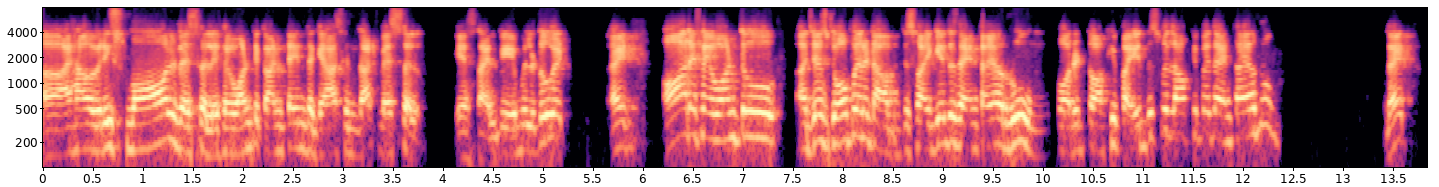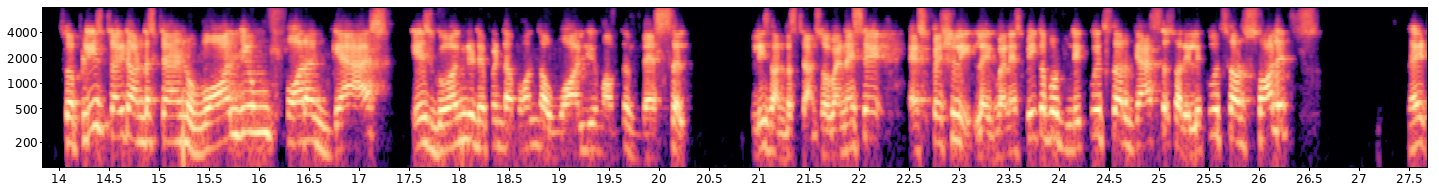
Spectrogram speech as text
uh, I have a very small vessel. If I want to contain the gas in that vessel, yes, I'll be able to do it, right? Or if I want to uh, just open it up, so I give this entire room for it to occupy, this will occupy the entire room, right? So please try to understand volume for a gas is going to depend upon the volume of the vessel. Please understand. So when I say, especially like when I speak about liquids or gases, sorry, liquids or solids, right?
